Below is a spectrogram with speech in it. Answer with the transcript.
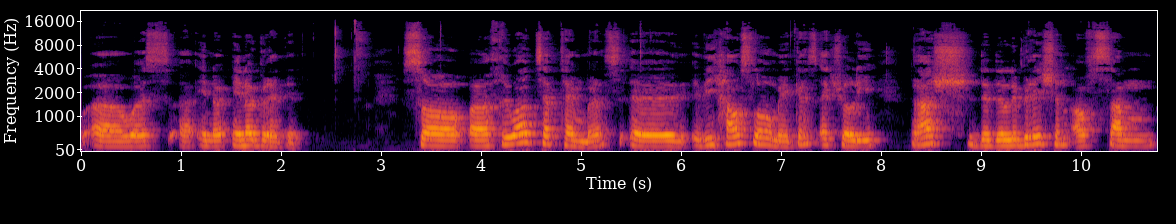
uh, was inaugurated. So throughout September, the House lawmakers actually rushed the deliberation of some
